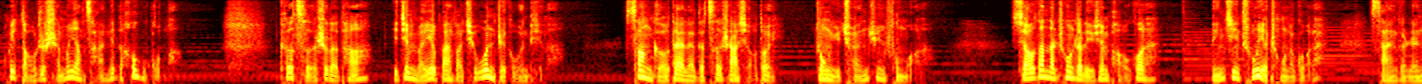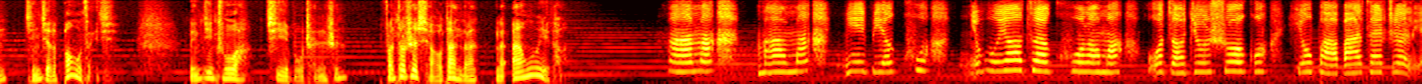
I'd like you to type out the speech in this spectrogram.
会导致什么样惨烈的后果吗？可此时的他已经没有办法去问这个问题了。丧狗带来的刺杀小队终于全军覆没了。小蛋蛋冲着李轩跑过来。林静初也冲了过来，三个人紧紧的抱在一起。林静初啊，泣不成声，反倒是小蛋蛋来安慰他：“妈妈，妈妈，你别哭，你不要再哭了吗？我早就说过，有爸爸在这里，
